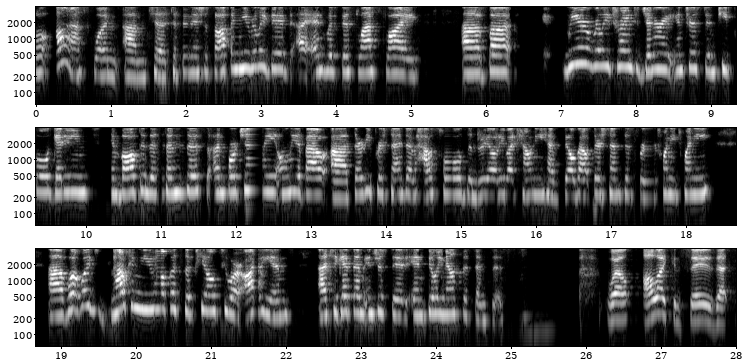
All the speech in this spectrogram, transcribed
Well, I'll ask one um, to, to finish us off. And you really did uh, end with this last slide. Uh, but we are really trying to generate interest in people getting involved in the census. Unfortunately, only about uh, 30% of households in Rio Arriba County have filled out their census for 2020. Uh, what would, how can you help us appeal to our audience uh, to get them interested in filling out the census? Well, all I can say is that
